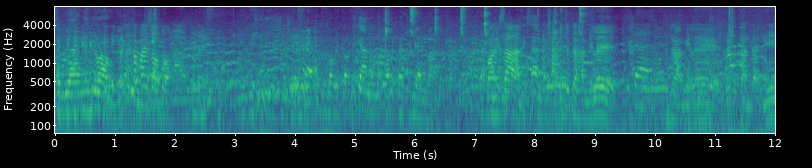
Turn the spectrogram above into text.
Sebelah ini wow. Lah kita main sapa? Anu, bagian. Sudah hamile. Sudah. Terus dandani.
